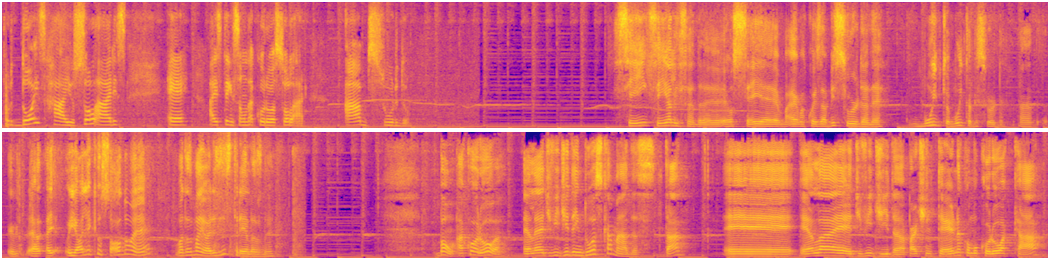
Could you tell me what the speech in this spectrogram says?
por dois raios solares é a extensão da coroa solar. Absurdo. Sim, sim, Alessandra, eu sei, é uma, é uma coisa absurda, né? muito, muito absurda. Ah, e olha que o Sol não é uma das maiores estrelas, né? Bom, a coroa ela é dividida em duas camadas, tá? É, ela é dividida a parte interna como coroa K,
